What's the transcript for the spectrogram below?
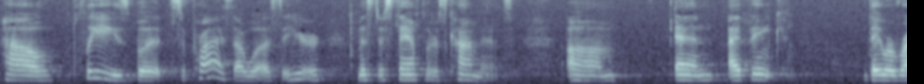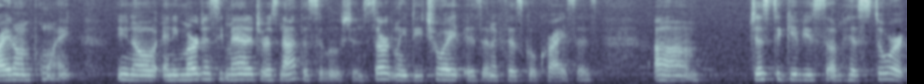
how pleased but surprised I was to hear Mr. Stampfler's comments. Um, and I think they were right on point. You know, an emergency manager is not the solution. Certainly, Detroit is in a fiscal crisis. Um, just to give you some historic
